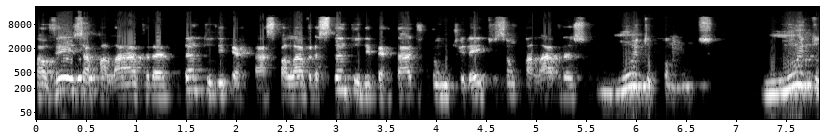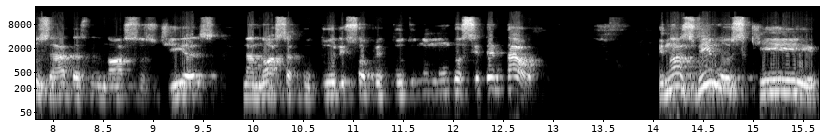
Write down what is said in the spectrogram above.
Talvez a palavra, tanto liberdade, as palavras tanto liberdade como direito são palavras muito comuns, muito usadas nos nossos dias, na nossa cultura e, sobretudo, no mundo ocidental. E nós vimos que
